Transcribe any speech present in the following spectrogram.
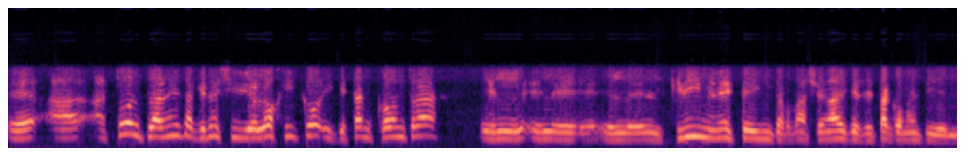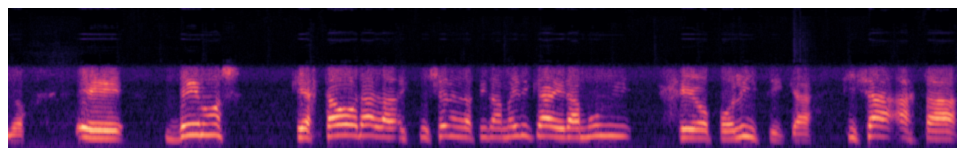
a, todo el planeta que no es ideológico y que están contra el, el crimen este internacional que se está cometiendo. vemos que hasta ahora la discusión en Latinoamérica era muy geopolítica, quizá hasta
